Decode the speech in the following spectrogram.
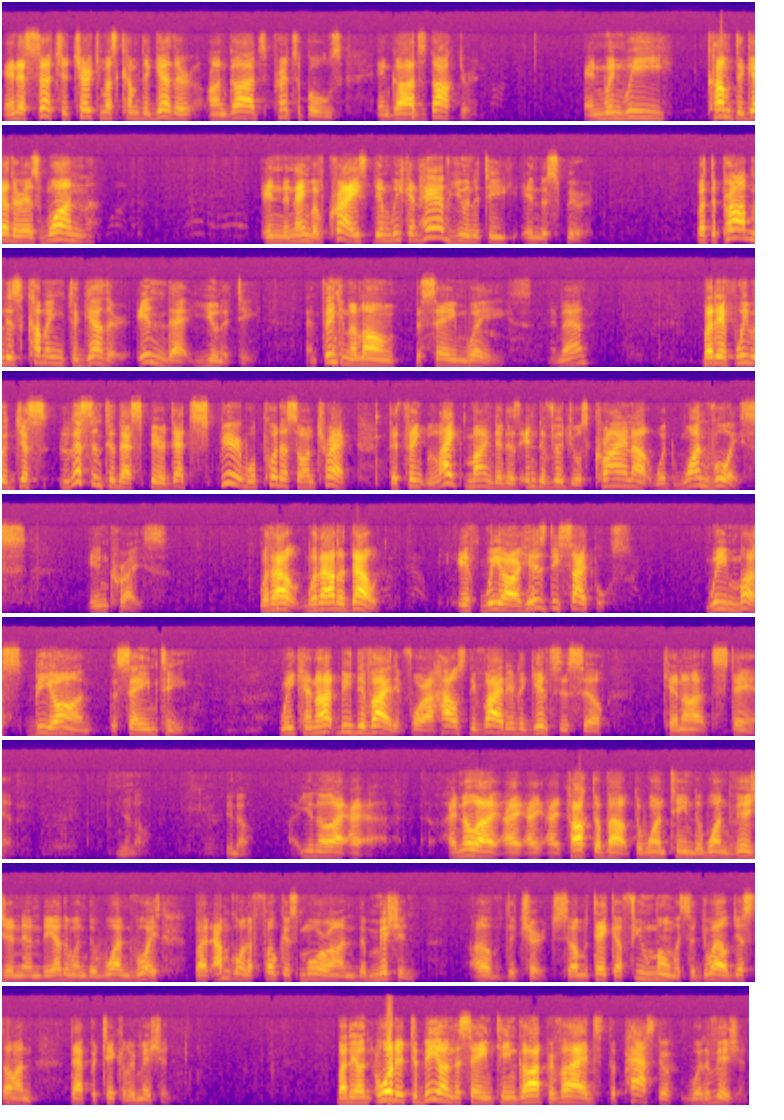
And as such, a church must come together on God's principles and God's doctrine. And when we come together as one in the name of Christ, then we can have unity in the Spirit. But the problem is coming together in that unity and thinking along the same ways. Amen? But if we would just listen to that Spirit, that Spirit will put us on track to think like minded as individuals, crying out with one voice in Christ. Without, without a doubt, if we are His disciples, we must be on the same team. We cannot be divided, for a house divided against itself cannot stand. You know, you know, you know. I, I, I know I, I, I talked about the one team, the one vision, and the other one, the one voice. But I'm going to focus more on the mission of the church. So I'm going to take a few moments to dwell just on that particular mission. But in order to be on the same team, God provides the pastor with a vision.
